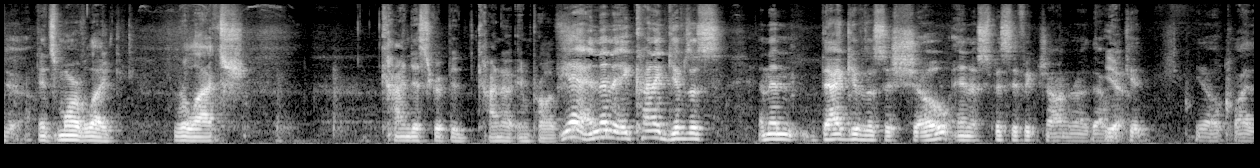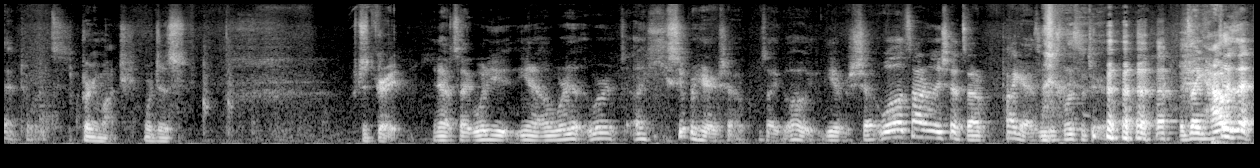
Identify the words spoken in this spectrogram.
Yeah. It's more of like relaxed, kind of scripted, kind of improv. shit. Yeah, and then it kind of gives us, and then that gives us a show and a specific genre that Yeah. we could, you know, apply that towards. pretty much. Which is, which is great. You know, it's like, what do you, you know, we're we're a superhero show. It's like, oh, you have a show? Well, it's not really a show. It's not a podcast. You just listen to it. It's like how does that?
